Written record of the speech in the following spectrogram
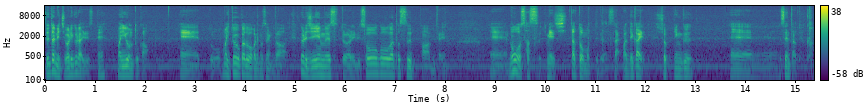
全体の1割ぐらいですね、まあ、イオンとかえっとまあイトーヨーカドー分かりませんがいわゆる GMS と言われる総合型スーパーみたいな、えーのを指すイメージだと思ってください。まあ、でかいショッピング、えーセンターというか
